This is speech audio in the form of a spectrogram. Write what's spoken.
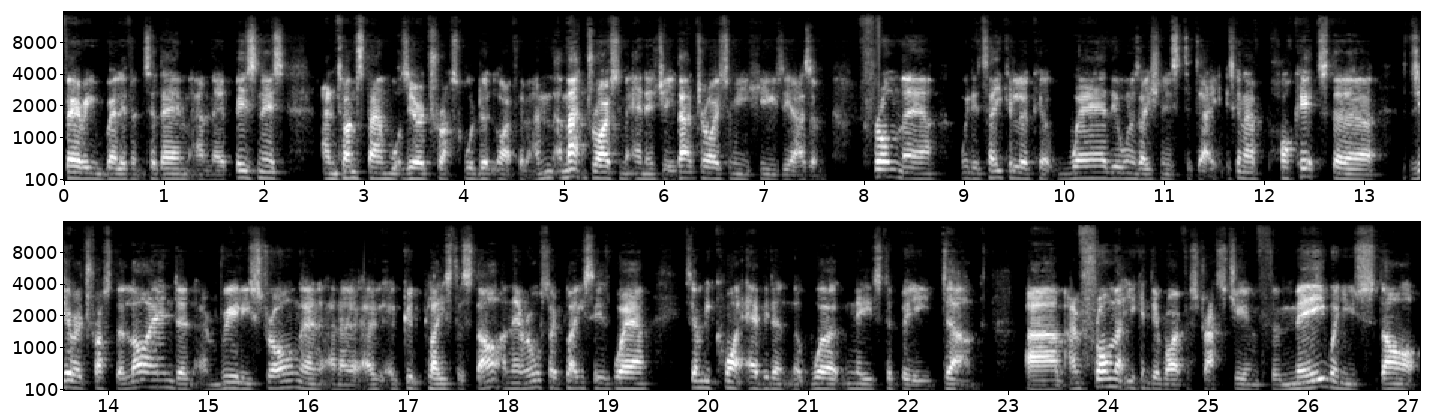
very relevant to them and their business and to understand what zero trust would look like for them. And, and that drives some energy, that drives some enthusiasm. From there, we need to take a look at where the organization is today. It's going to have pockets that are zero trust aligned and, and really strong and, and a, a, good place to start. And there are also places where it's going to be quite evident that work needs to be done. Um, and from that, you can derive a strategy. And for me, when you start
